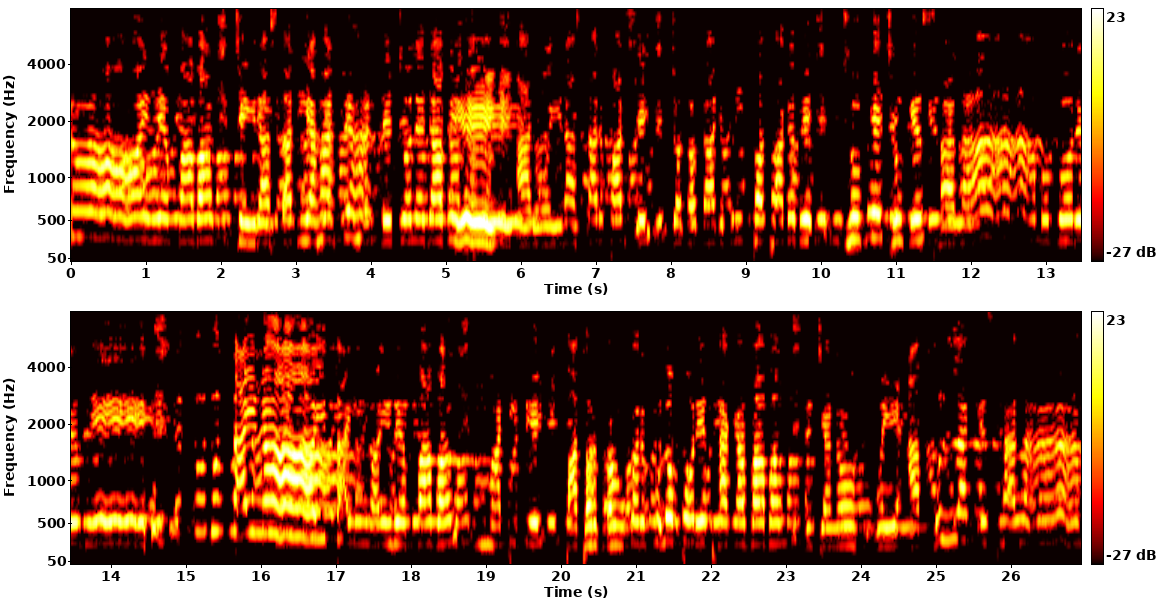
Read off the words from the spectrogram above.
নয় রে বাবা, যেই রাস্তা দিয়ে হাঁটতে হাঁটতে চলে যাবে আর ওই রাস্তার পাশে যত গাছ বৃক্ষ থাকবে ঝুঁকে ঝুঁকে সালাম করবে। শুধু তাই নয় তাই নয় রে বাবা, মাটিতে পাথর কঙ্করগুলো পড়ে থাকা বাবা, যেন ওই আব্দুল্লাহকে সালাম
